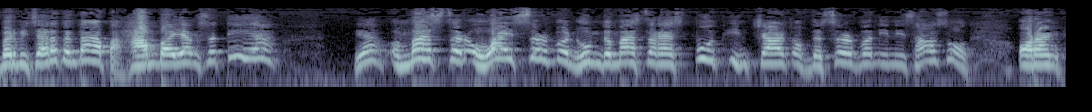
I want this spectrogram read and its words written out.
berbicara tentang apa? Hamba yang setia. Ya, a master, a wise servant whom the master has put in charge of the servant in his household. Orang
